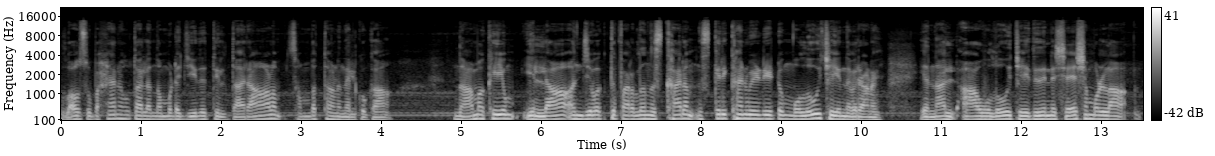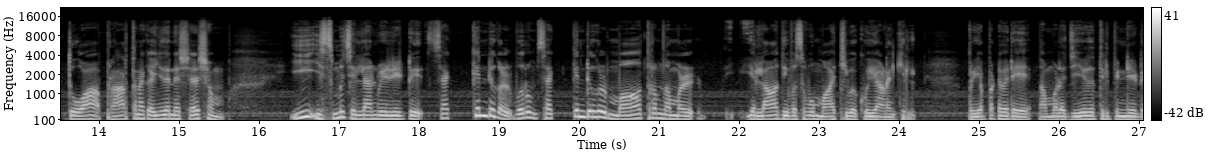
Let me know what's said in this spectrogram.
അള്ളാഹു സുബഹാനഹു താല നമ്മുടെ ജീവിതത്തിൽ ധാരാളം സമ്പത്താണ് നൽകുക. നാമൊക്കെയും എല്ലാ അഞ്ച് വക്ത് പറന്ന് നിസ്കാരം നിസ്കരിക്കാൻ വേണ്ടിയിട്ടും ഒളിവ് ചെയ്യുന്നവരാണ്. എന്നാൽ ആ ഒളിവ് ചെയ്തതിന് ശേഷമുള്ള ദുവാ പ്രാർത്ഥന കഴിഞ്ഞതിന് ശേഷം ഈ ഇസ്മ ചെല്ലാൻ വേണ്ടിയിട്ട് സെക്കൻഡുകൾ വെറും സെക്കൻഡുകൾ മാത്രം നമ്മൾ എല്ലാ ദിവസവും മാറ്റി വെക്കുകയാണെങ്കിൽ പ്രിയപ്പെട്ടവരെ നമ്മുടെ ജീവിതത്തിൽ പിന്നീട്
